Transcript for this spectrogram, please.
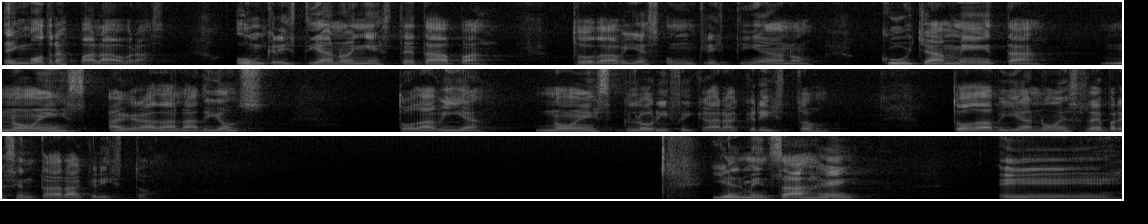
En otras palabras, un cristiano en esta etapa todavía es un cristiano cuya meta no es agradar a Dios, todavía no es glorificar a Cristo, todavía no es representar a Cristo. Y el mensaje eh,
